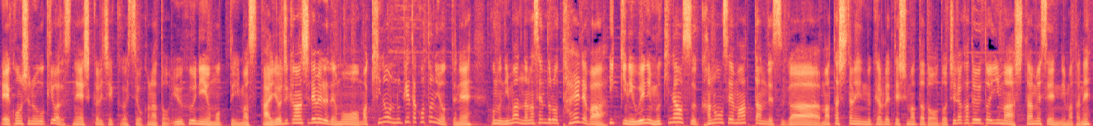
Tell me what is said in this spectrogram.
え今週の動きはですねしっかりチェックが必要かなという風に思っています。はい4時間足レベルでも、まあ、昨日抜けたことによってねこの2万7000ドルを耐えれば一気に上に向き直す可能性もあったんですがまた下に抜かれてしまったと。どちらかというと今下目線にまたね、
